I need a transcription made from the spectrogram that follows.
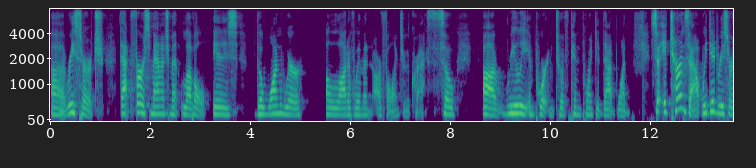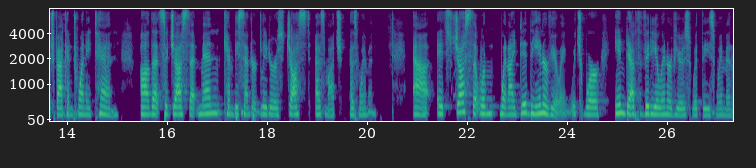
uh, research that first management level is the one where a lot of women are falling through the cracks. So, uh, really important to have pinpointed that one. So, it turns out we did research back in 2010 uh, that suggests that men can be centered leaders just as much as women. Uh, it's just that when when I did the interviewing, which were in-depth video interviews with these women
